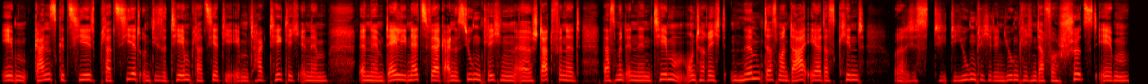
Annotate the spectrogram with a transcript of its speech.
eben ganz gezielt platziert und diese Themen platziert, die eben tagtäglich in dem, in dem Daily-Netzwerk eines Jugendlichen äh, stattfindet, das mit in den Themenunterricht nimmt, dass man da eher das Kind oder die, die Jugendliche den Jugendlichen davor schützt, eben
